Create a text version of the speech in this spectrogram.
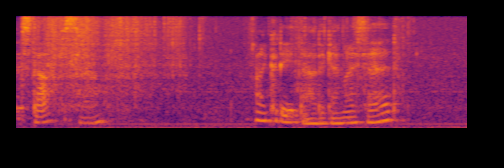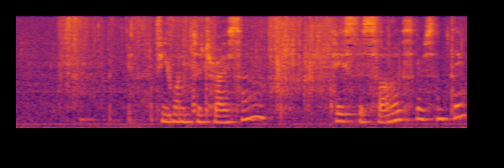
good stuff, so I could eat that again, I said. If you want to try some, taste the sauce or something,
